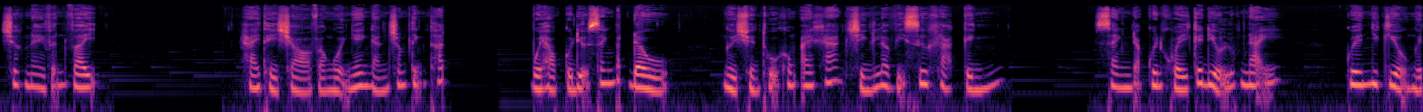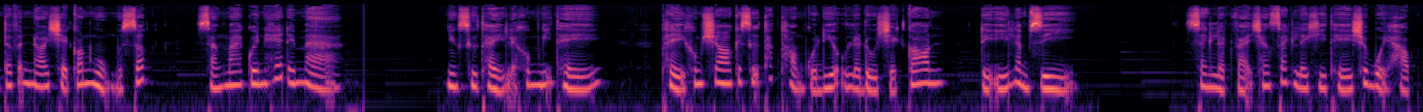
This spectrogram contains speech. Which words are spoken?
Trước nay vẫn vậy. Hai thầy trò vào ngồi nghe ngắn trong tịnh thất. Buổi học của điệu xanh bắt đầu. Người truyền thụ không ai khác chính là vị sư khả kính Xanh đã quên khuấy cái điều lúc nãy Quên như kiểu người ta vẫn nói trẻ con ngủ một giấc, Sáng mai quên hết đấy mà Nhưng sư thầy lại không nghĩ thế Thầy không cho cái sự thắc thỏm của điệu là đồ trẻ con để ý làm gì Xanh lật vài trang sách lấy khí thế cho buổi học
